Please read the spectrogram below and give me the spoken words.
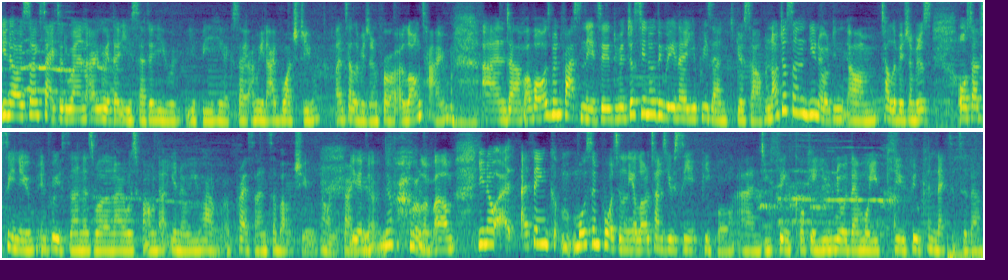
you know, I was so excited when I heard that you said that you would you'd be here because I, I mean, I've watched you on television for a long time, and um, I've always been fascinated with just you know the way that you present yourself, and not just on you know um, television, but just also I've seen you in person as well, and I always found that you know you have a presence about you. Oh, thank you. You know, no problem. um, you know, I, I think most importantly, a lot of times you see people and you think, okay, you know them or you, you feel connected to them.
